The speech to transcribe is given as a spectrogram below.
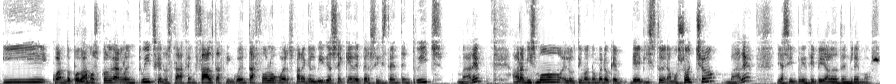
Y cuando podamos colgarlo en Twitch, que nos hacen falta 50 followers para que el vídeo se quede persistente en Twitch, ¿vale? Ahora mismo el último número que he visto éramos 8, ¿vale? Y así en principio ya lo tendremos.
